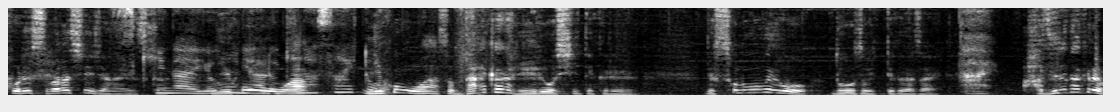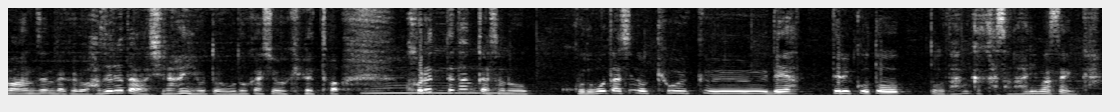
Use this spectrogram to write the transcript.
これ素晴らしいじゃないですか。好きなように歩きなさいと。日本はその誰かがレールを敷いてくれる。でその上をどうぞ行ってください外れなければ安全だけど外れたら知らんよと脅かしを受けると。これってなんかその子どもたちの教育でやってることとなんか重なりませんか？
